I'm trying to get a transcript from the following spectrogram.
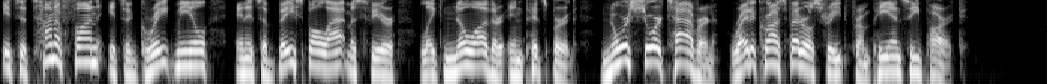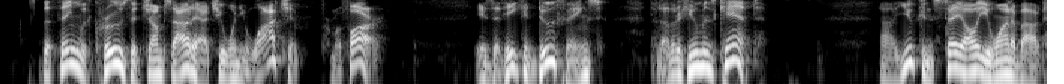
It's a ton of fun. It's a great meal and it's a baseball atmosphere like no other in Pittsburgh. North Shore Tavern, right across Federal Street from PNC Park. The thing with Cruz that jumps out at you when you watch him from afar is that he can do things that other humans can't. Uh, you can say all you want about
